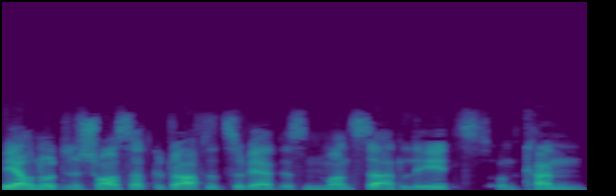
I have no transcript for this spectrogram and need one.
wer auch nur eine Chance hat, gedraftet zu werden, ist ein Monster-Athlet und kann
